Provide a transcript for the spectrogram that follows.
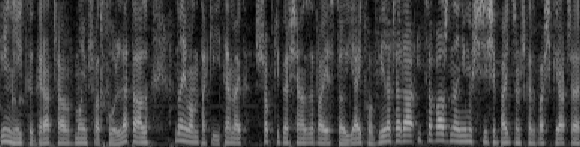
i nick gracza, w moim przypadku Lethal. No i mam taki itemek, Shopkeeper się nazywa, jest to jajko villagera i co ważne, nie musicie się bać, że na przykład wasi gracze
